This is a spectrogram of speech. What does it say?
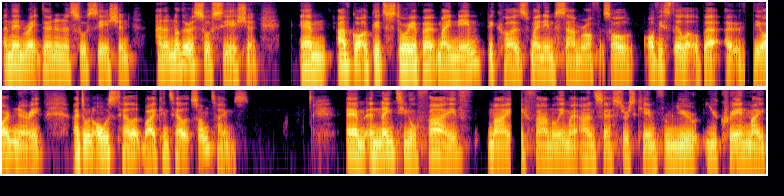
and then write down an association and another association. Um, I've got a good story about my name because my name's Samaroff. It's all obviously a little bit out of the ordinary. I don't always tell it, but I can tell it sometimes. Um, in 1905, my family, my ancestors came from Ukraine, my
